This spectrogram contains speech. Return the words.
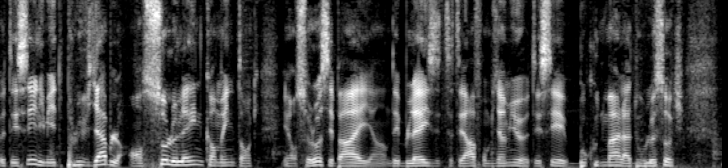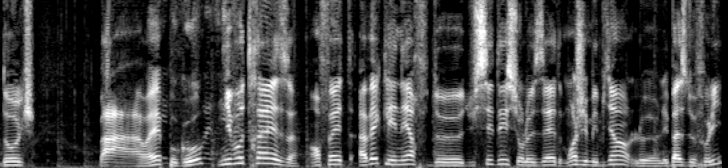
ETC est limite plus viable en solo lane qu'en main tank. Et en solo c'est pareil, hein, des Blaze etc font bien mieux. ETC a beaucoup de mal à double soak. Donc bah ouais, Pogo. Niveau 13, en fait, avec les nerfs du CD sur le Z, moi j'aimais bien les bases de folie.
